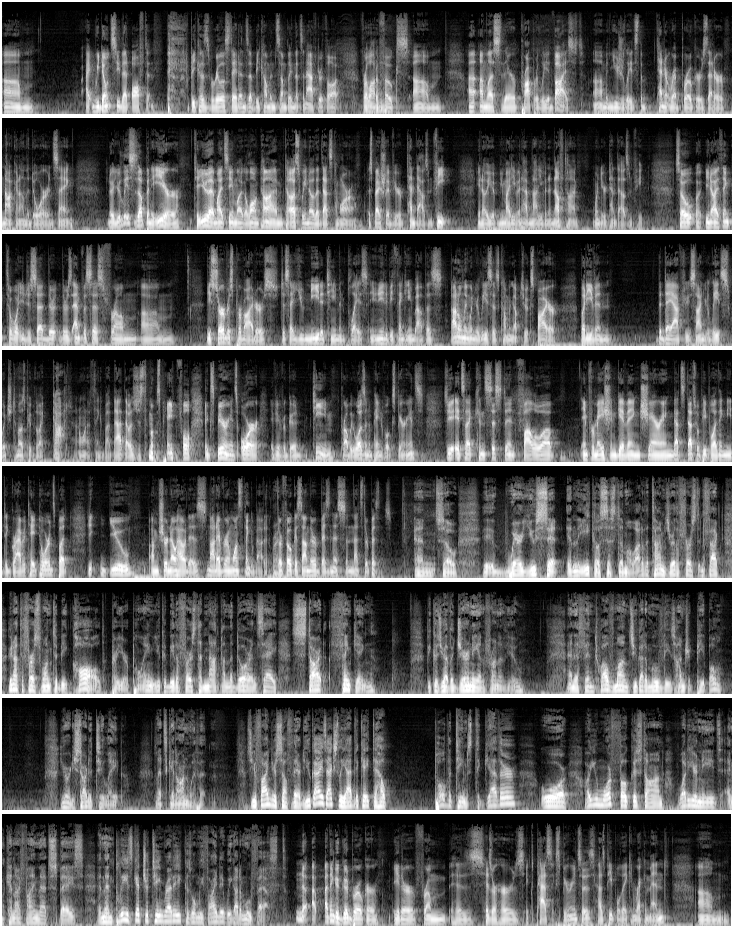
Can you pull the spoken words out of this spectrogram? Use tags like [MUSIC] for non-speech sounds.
Um, I, we don't see that often [LAUGHS] because real estate ends up becoming something that's an afterthought for a lot of folks. Um, uh, unless they're properly advised. Um, and usually it's the tenant rep brokers that are knocking on the door and saying, you know, your lease is up in a year. To you, that might seem like a long time. To us, we know that that's tomorrow, especially if you're 10,000 feet. You know, you, you might even have not even enough time when you're 10,000 feet. So, uh, you know, I think to what you just said, there, there's emphasis from um, these service providers to say you need a team in place and you need to be thinking about this not only when your lease is coming up to expire, but even the day after you sign your lease, which to most people are like, God, I don't want to think about that. That was just the [LAUGHS] most painful experience. Or if you have a good team, probably wasn't a painful experience. So it's that consistent follow up, information giving, sharing. That's that's what people I think need to gravitate towards. But you I'm sure know how it is. Not everyone wants to think about it. Right. They're focused on their business, and that's their business. And so, eh, where you sit in the ecosystem, a lot of the times you're the first. In fact, you're not the first one to be called, per your point. You could be the first to knock on the door and say, start thinking, because you have a journey in front of you. And if in 12 months you got to move these 100 people, you already started too late let's get on with it. So you find yourself there. Do you guys actually advocate to help pull the teams together? Or are you more focused on what are your needs and can I find that space? And then please get your team ready because when we find it, we got to move fast. No, I think a good broker, either from his his or hers past experiences, has people they can recommend. Um,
